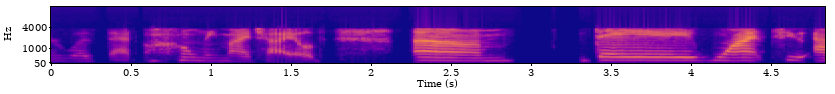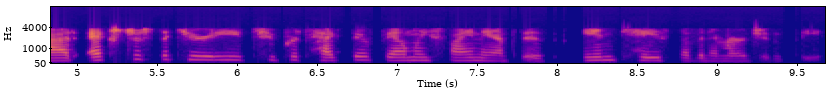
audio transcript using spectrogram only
Or was that only my child? Um, they want to add extra security to protect their family's finances in case of an emergency.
